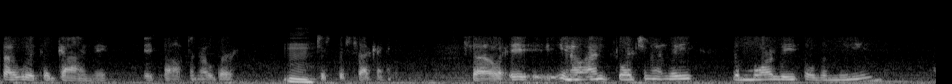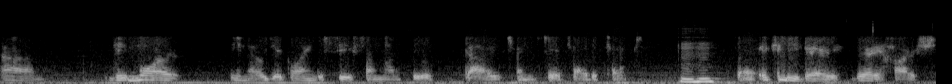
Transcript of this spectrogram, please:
but with a gun, it, it's often over mm. just a second. So, it, you know, unfortunately, the more lethal the means, um, the more you know you're going to see someone who dies from suicide attempt. Mm-hmm. So it can be very, very harsh.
